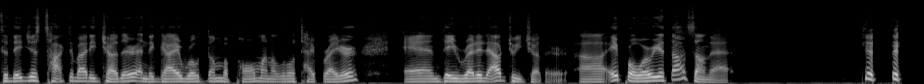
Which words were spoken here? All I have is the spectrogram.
So they just talked about each other, and the guy wrote them a poem on a little typewriter, and they read it out to each other. Uh, April, what were your thoughts on that?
